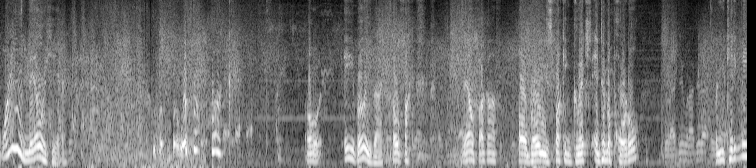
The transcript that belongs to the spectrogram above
Why is Nail here? What, what the fuck? Oh, hey, Broly's back. Oh, fuck. Nail, fuck off. Oh, Broly's fucking glitched into the portal? Are you kidding me?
